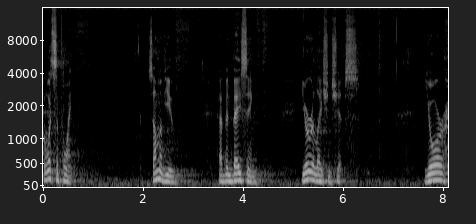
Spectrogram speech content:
So, what's the point? Some of you have been basing your relationships, your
